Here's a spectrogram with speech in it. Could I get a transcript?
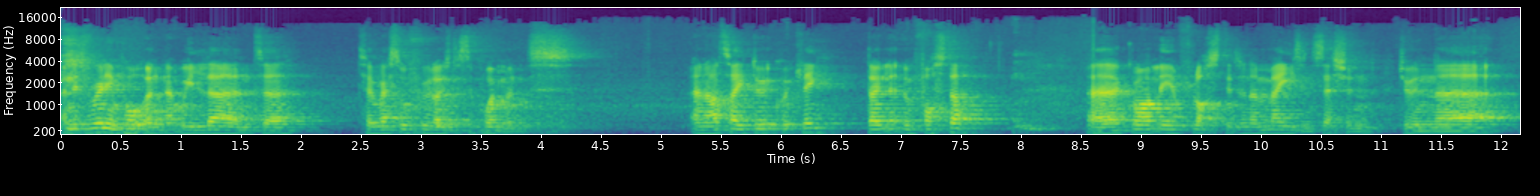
And it's really important that we learn to, to wrestle through those disappointments. And I'd say do it quickly, don't let them foster. Uh, Grantley and Floss did an amazing session during uh,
